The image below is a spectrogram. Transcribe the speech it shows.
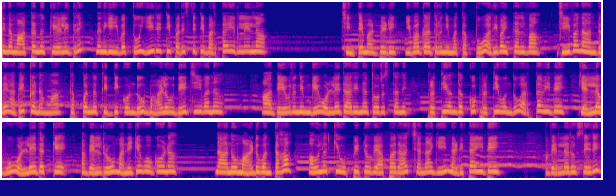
ನಿನ್ನ ಮಾತನ್ನು ಕೇಳಿದ್ರೆ ನನಗೆ ಇವತ್ತು ಈ ರೀತಿ ಪರಿಸ್ಥಿತಿ ಬರ್ತಾ ಇರ್ಲಿಲ್ಲ. ಚಿಂತೆ ಮಾಡ್ಬೇಡಿ. ಇವಾಗಾದ್ರೂ ನಿಮ್ಮ ತಪ್ಪು ಅರಿವಾಯ್ತಲ್ವಾ? ಜೀವನ ಅಂದ್ರೆ ಅದೇ ಕಣಮ್ಮ. ತಪ್ಪನ್ನು ತಿದ್ದಿಕೊಂಡು ಬಾಳುವುದೇ ಜೀವನ. ಆ ದೇವ್ರು ನಿಮ್ಗೆ ಒಳ್ಳೆ ದಾರಿನ ತೋರಿಸ್ತಾನೆ. ಪ್ರತಿಯೊಂದಕ್ಕೂ ಪ್ರತಿಯೊಂದು ಅರ್ಥವಿದೆ. ಎಲ್ಲವೂ ಒಳ್ಳೇದಕ್ಕೆ. ನಾವೆಲ್ಲರೂ ಮನೆಗೆ ಹೋಗೋಣ. ನಾನು ಮಾಡುವಂತಹ ಅವಲಕ್ಕಿ ಉಪ್ಪಿಟ್ಟು ವ್ಯಾಪಾರ ಚೆನ್ನಾಗಿ ನಡೀತಾ ಇದೆ. ಅವೆಲ್ಲರೂ ಸೇರಿ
